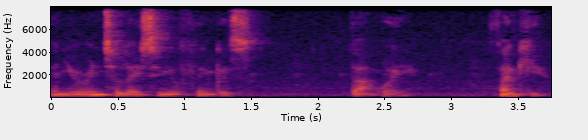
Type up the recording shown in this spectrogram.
and you're interlacing your fingers that way. Thank you.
